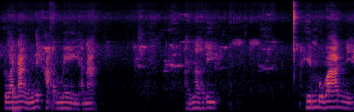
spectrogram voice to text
แต่ว่านั่งอยู่ในขาเมย์อะนะอันนาทีเห็นเมื่อวานนี่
